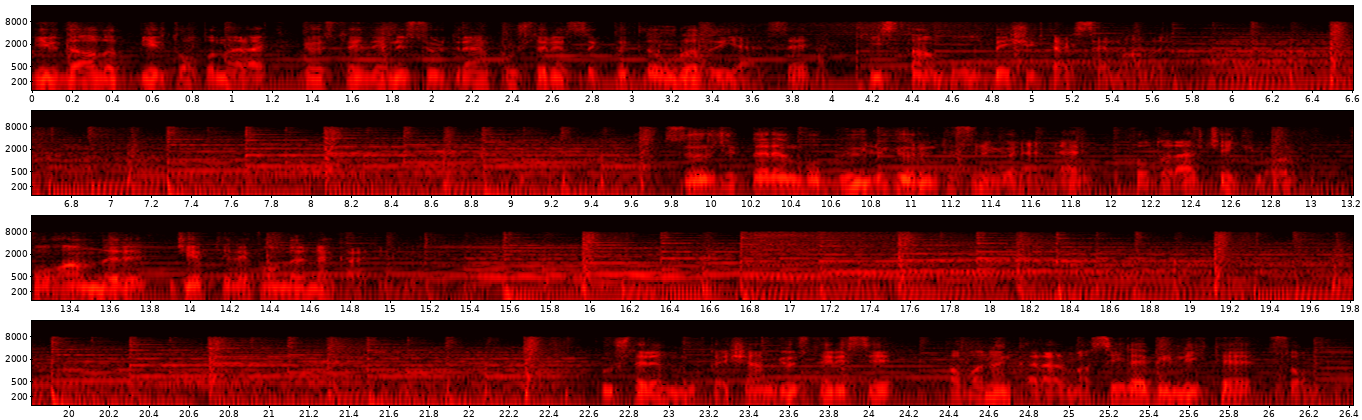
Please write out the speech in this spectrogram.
Bir dağılıp bir toplanarak gösterilerini sürdüren kuşların sıklıkla uğradığı yerse İstanbul Beşiktaş semaları. Sığırcıkların bu büyülü görüntüsünü görenler fotoğraf çekiyor, o anları cep telefonlarına kaydediyor. Kuşların muhteşem gösterisi havanın kararmasıyla birlikte son buluyor.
